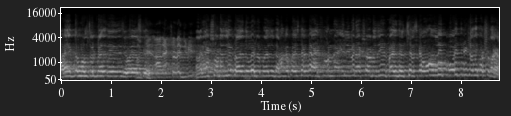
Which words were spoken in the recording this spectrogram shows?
ভাই একদম হোলসেল প্রাইস দিয়ে দিয়েছি ভাই আজকে। আর একশো জিবি? আর একশো আঠাশ জিবি প্রাইস দেবো এটা প্রাইস ধামাকা প্রাইস থাকবে আইফোন ইলেভেন একশো আঠাশ জিবি প্রাইস দিচ্ছে আজকে অনলি পঁয়ত্রিশ হাজার পাঁচশো টাকা।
